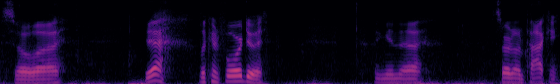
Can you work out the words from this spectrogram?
So uh, yeah, looking forward to it. I can uh, start unpacking.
